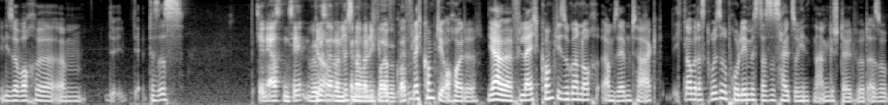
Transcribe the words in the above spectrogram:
in dieser Woche. Ähm, das ist den ersten Zehnten. Wir genau, wissen ja noch nicht genau, wann die Folge genau, kommt. Vielleicht kommt die auch heute. Ja, aber vielleicht kommt die sogar noch am selben Tag. Ich glaube, das größere Problem ist, dass es halt so hinten angestellt wird. Also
